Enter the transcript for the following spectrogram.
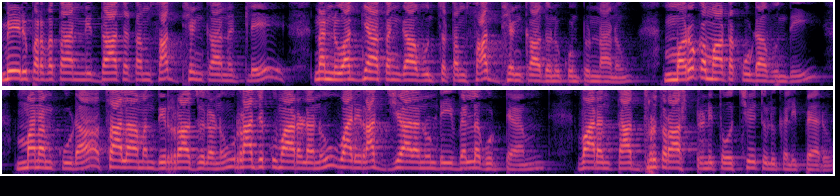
మేరు పర్వతాన్ని దాచటం సాధ్యం కానట్లే నన్ను అజ్ఞాతంగా ఉంచటం సాధ్యం కాదనుకుంటున్నాను. మరొక మాట కూడా ఉంది. మనం కూడా చాలామంది రాజులను రాజకుమారులను వారి రాజ్యాల నుండి వెళ్ళగొట్టాం. వారంతా ధృతరాష్ట్రునితో చేతులు కలిపారు.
